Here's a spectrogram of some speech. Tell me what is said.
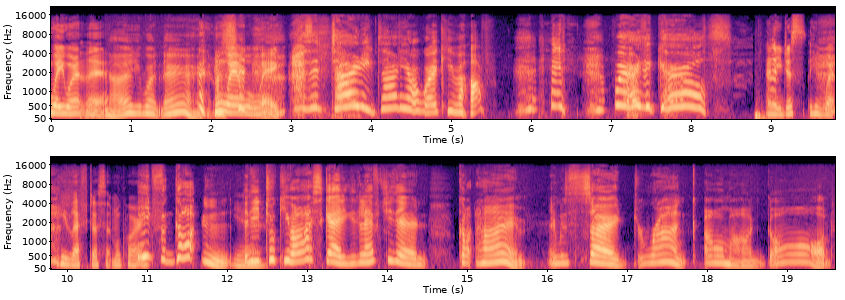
we weren't there. No, you weren't there. Where said- were we? I said, Tony, Tony, I woke him up. And where are the girls? And he just he went he left us at Macquarie. He'd forgotten Yeah. that he took you ice skating. He left you there and got home. And was so drunk. Oh my God.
